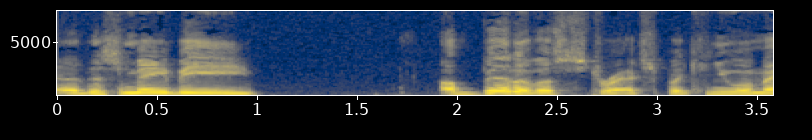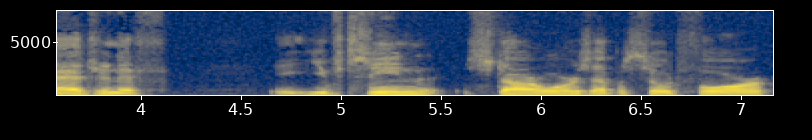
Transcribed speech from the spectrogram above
uh, this may be a bit of a stretch, but can you imagine if you've seen Star Wars Episode 4,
